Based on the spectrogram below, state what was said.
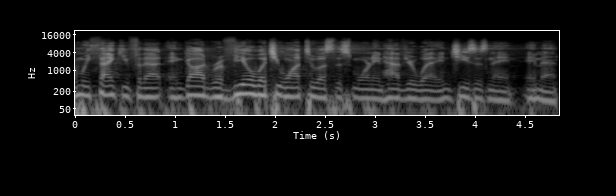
And we thank you for that. And God, reveal what you want to us this morning. Have your way. In Jesus' name, amen.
